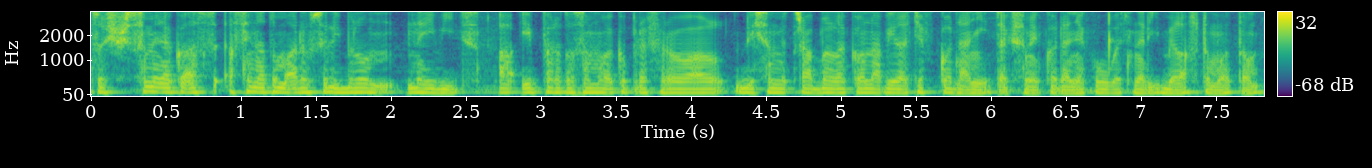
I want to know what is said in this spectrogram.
Což se mi jako asi, asi na tom Arhusu líbilo nejvíc. A i proto jsem ho jako preferoval, když jsem třeba byl jako na výletě v Kodani, tak se mi Kodaň jako vůbec nelíbila v tomhle tom.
